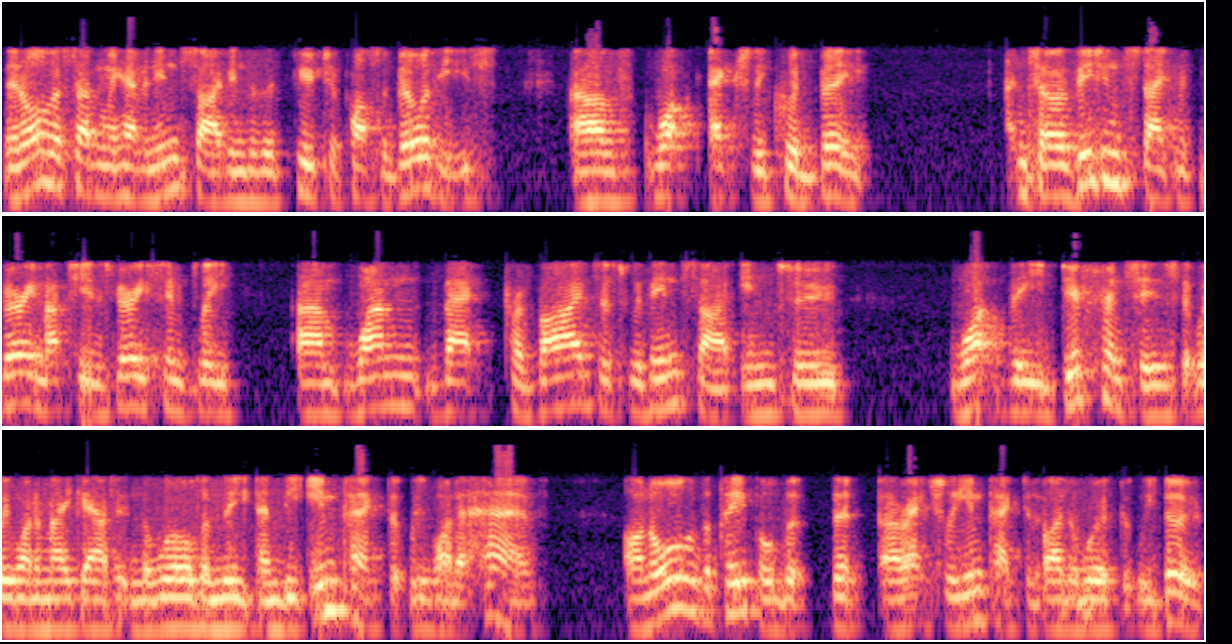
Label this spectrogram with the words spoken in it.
then all of a sudden we have an insight into the future possibilities of what actually could be. And so a vision statement very much is very simply um, one that provides us with insight into what the difference is that we want to make out in the world and the and the impact that we want to have on all of the people that, that are actually impacted by the work that we do.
